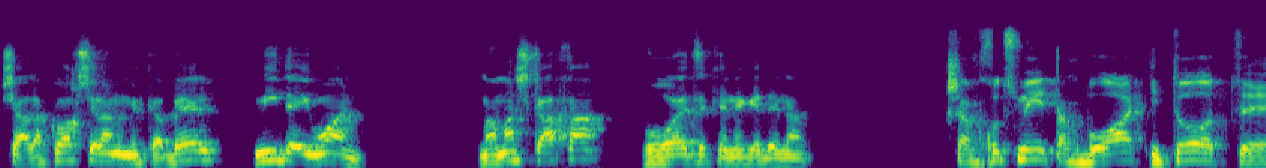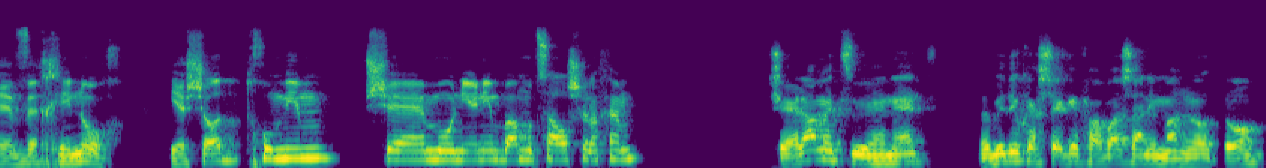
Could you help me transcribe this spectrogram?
שהלקוח שלנו מקבל מ-day one, ממש ככה, והוא רואה את זה כנגד עיניו. עכשיו, חוץ מתחבורה, כיתות אה, וחינוך, יש עוד תחומים שמעוניינים במוצר שלכם? שאלה מצוינת, ובדיוק השקף הבא שאני מראה אותו.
